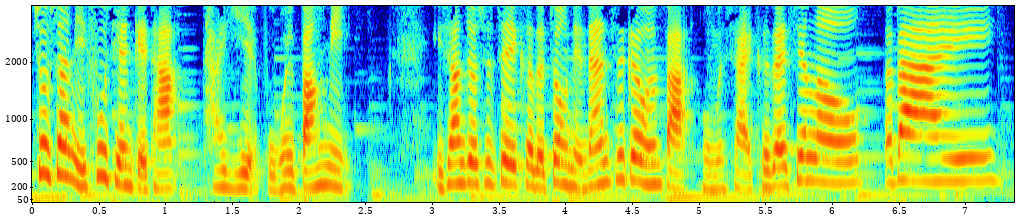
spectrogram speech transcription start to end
就算你付钱给他，他也不会帮你。以上就是这一课的重点单词跟文法，我们下一课再见喽，拜拜。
